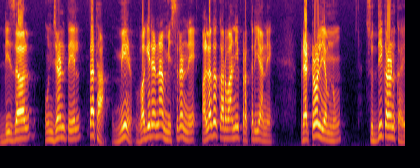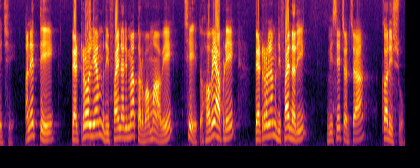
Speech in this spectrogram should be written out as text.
ડીઝલ ઊંજણ તેલ તથા મીણ વગેરેના મિશ્રણને અલગ કરવાની પ્રક્રિયાને પેટ્રોલિયમનું શુદ્ધિકરણ કહે છે અને તે પેટ્રોલિયમ રિફાઇનરીમાં કરવામાં આવે છે. તો હવે આપણે પેટ્રોલિયમ રિફાઇનરી વિશે ચર્ચા કરીશું.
